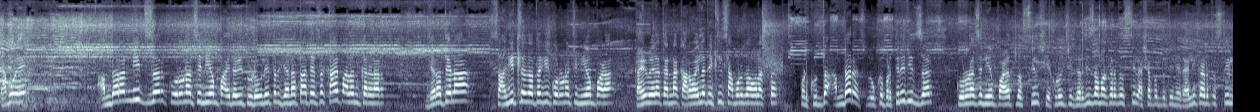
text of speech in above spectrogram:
त्यामुळे आमदारांनीच जर कोरोनाचे नियम पायदळी तुडवले तर जनता त्याचं काय पालन करणार? जनतेला सांगितलं जातं की कोरोनाचे नियम पाळा. काही वेळेला त्यांना कारवाईला देखील सामोरं जावं लागतं. पण खुद्द आमदारच लोकप्रतिनिधीच जर कोरोनाचे नियम पाळत नसतील शेकडोंची गर्दी जमा करत असतील अशा पद्धतीने रॅली काढत असतील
